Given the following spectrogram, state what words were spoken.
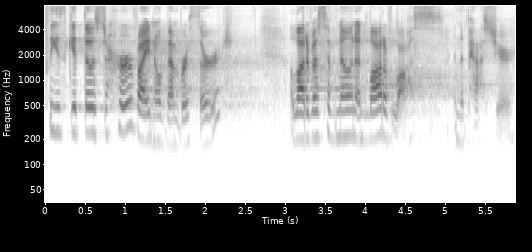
please get those to her by November 3rd. A lot of us have known a lot of loss in the past year,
